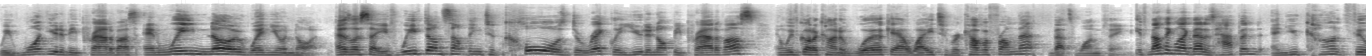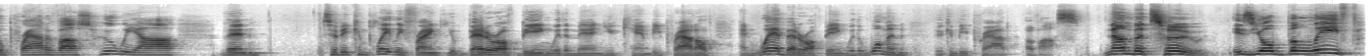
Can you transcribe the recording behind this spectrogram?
We want you to be proud of us, and we know when you're not. As I say, if we've done something to cause directly you to not be proud of us, and we've got to kind of work our way to recover from that, that's one thing. If nothing like that has happened and you can't feel proud of us, who we are, then to be completely frank, you're better off being with a man you can be proud of, and we're better off being with a woman who can be proud of us. Number two is your belief.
